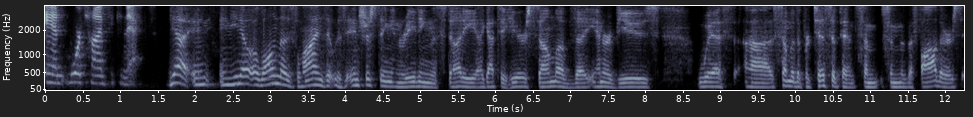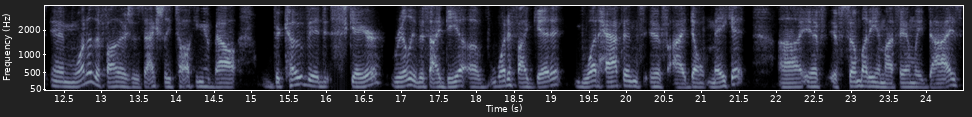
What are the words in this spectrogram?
and more time to connect. Yeah, and and you know, along those lines, it was interesting in reading the study. I got to hear some of the interviews with uh, some of the participants, some some of the fathers, and one of the fathers was actually talking about the COVID scare. Really, this idea of what if I get it? What happens if I don't make it? Uh, if if somebody in my family dies,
